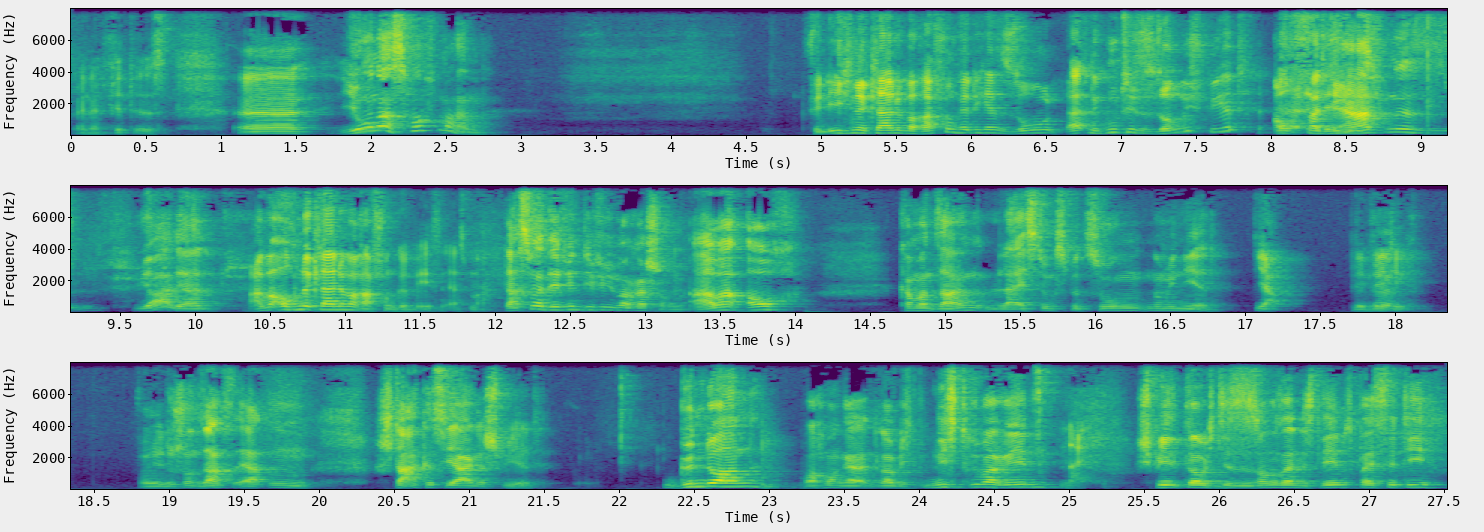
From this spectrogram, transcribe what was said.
wenn er fit ist. Äh, Jonas Hoffmann. Finde ich eine kleine Überraschung, hätte ich jetzt so, hat eine gute Saison gespielt, auch der, verdient. Der hat eine, ja, der hat. Aber auch eine kleine Überraschung gewesen erstmal. Das war definitiv eine Überraschung. Aber auch, kann man sagen, leistungsbezogen nominiert. Ja, definitiv. Ja. Weil wie du schon sagst, er hat ein starkes Jahr gespielt. Gündorn, braucht man, glaube ich, nicht drüber reden. Nein. Spielt, glaube ich, die Saison seines Lebens bei City.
